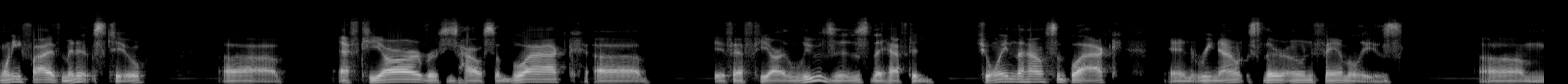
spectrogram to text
25 minutes to. Uh, FTR versus House of Black. Uh, if FTR loses, they have to join the House of Black and renounce their own families. Um,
